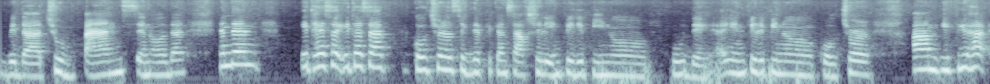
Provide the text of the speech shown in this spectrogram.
with the tube pans and all that. And then it has a it has a cultural significance actually in Filipino food eh, in Filipino culture um, if you have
